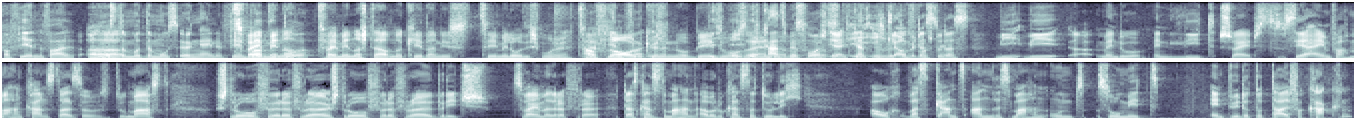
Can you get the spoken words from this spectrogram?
auf jeden Fall. Da, Äh, muss, da, mu- da muss irgendeine Zwei Filmpartitur... Männer, zwei Männer sterben, okay, dann ist C melodisch mal. Zwei Auf Frauen können Ich- nur B ich- dur ich- sein. ich kann's oder mir vorstellen. Ja, Ich ich, mir glaube, dass du das, wie, wie äh, wenn du ein Lied schreibst, sehr einfach machen kannst. Also du machst Strophe, Refrain, Strophe, Refrain, Bridge, zweimal Refrain. Das kannst du machen, aber du kannst natürlich auch was ganz anderes machen und somit entweder total verkacken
